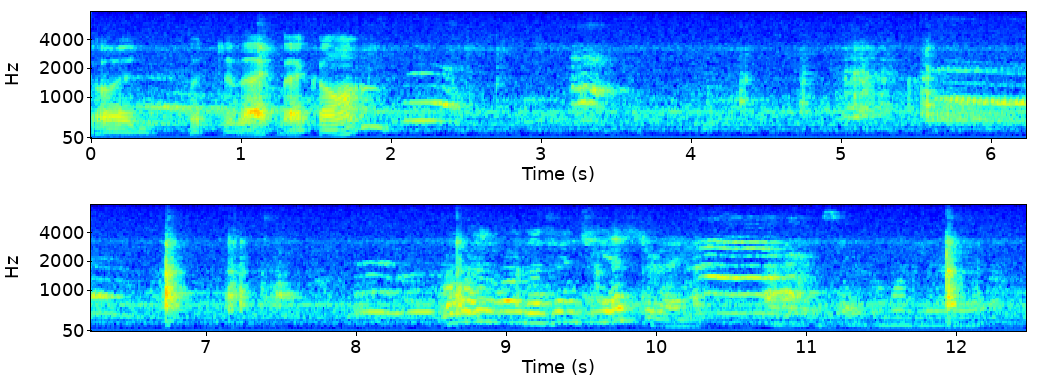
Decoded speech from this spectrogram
go ahead and put the back back on. What was the ones I sent you yesterday? I haven't saved them on here yet.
